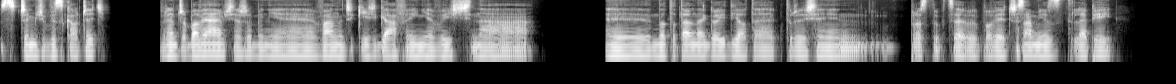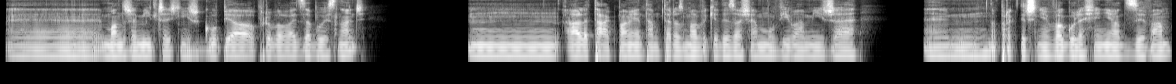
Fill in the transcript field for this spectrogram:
z czymś wyskoczyć. Wręcz obawiałem się, żeby nie walnąć jakiejś gafy i nie wyjść na y, no, totalnego idiotę, który się nie, po prostu chce wypowiedzieć. Czasami jest lepiej yy, mądrze milczeć niż głupio próbować zabłysnąć. Yy, ale tak, pamiętam te rozmowy, kiedy Zosia mówiła mi, że no praktycznie w ogóle się nie odzywam.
